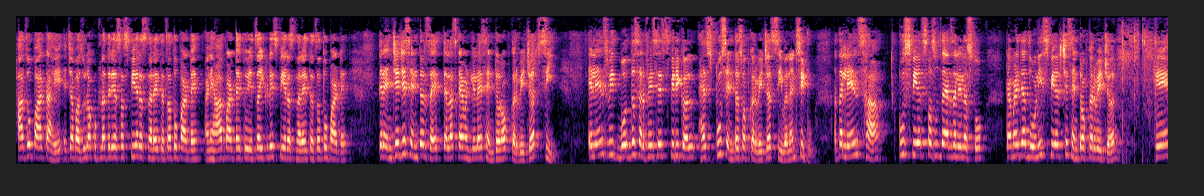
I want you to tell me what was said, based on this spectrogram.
हा जो पार्ट आहे याच्या बाजूला कुठला तरी असा स्पिअर असणार आहे त्याचा तो पार्ट आहे. आणि हा पार्ट आहे तो याचा इकडे स्पिअर असणार आहे त्याचा तो पार्ट आहे. तर यांचे जे सेंटर्स आहेत त्यालाच काय म्हटलेलं आहे? Centre of curvature C a lens with both the surfaces spherical has two centres of curvature C one and C two आता लेन्स हा टू स्पियर्सपासून तयार झालेला असतो. त्यामुळे त्या दोन्ही स्पिअर्सचे सेंटर ऑफ कर्वेचर हे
